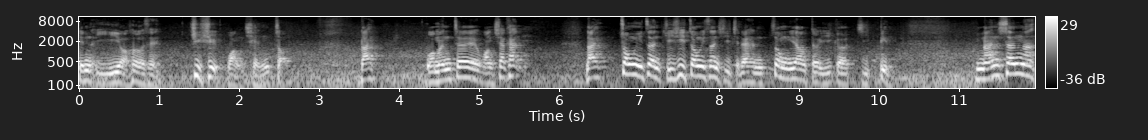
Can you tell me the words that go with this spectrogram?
跟医有好势，继续往前走。来，我们再往下看，来，重郁症，急性重郁症是一个很重要的一个疾病。男生呢，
